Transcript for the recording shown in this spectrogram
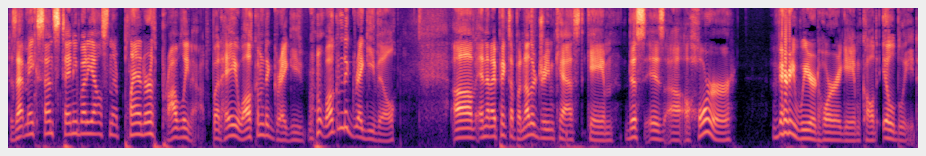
Does that make sense to anybody else in their planet Earth? Probably not. But hey, welcome to Greggy. welcome to Greggyville. Um, and then I picked up another Dreamcast game. This is a, a horror, very weird horror game called Illbleed.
